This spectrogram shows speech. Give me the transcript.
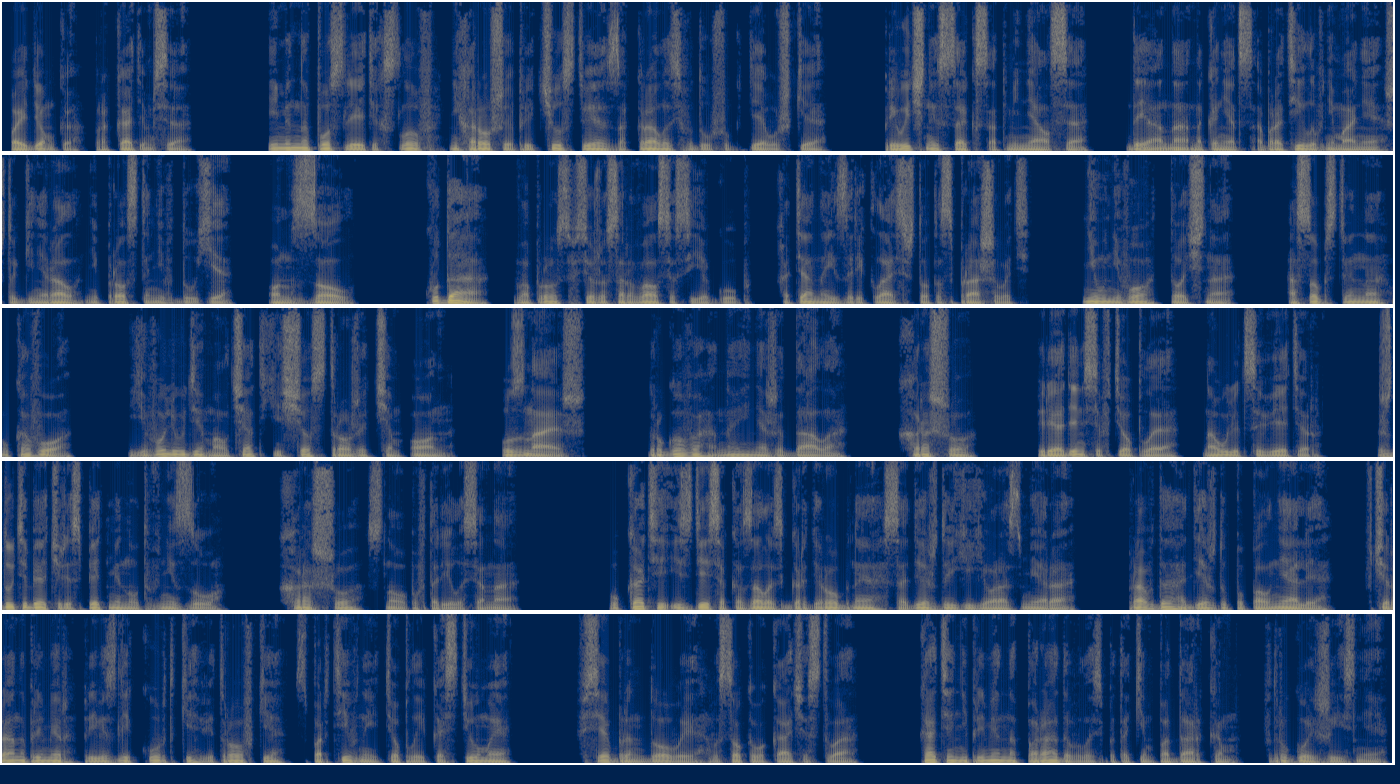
«Пойдем-ка, прокатимся». Именно после этих слов нехорошее предчувствие закралось в душу к девушке. Привычный секс отменялся. Да и она, наконец, обратила внимание, что генерал не просто не в духе. Он зол. «Куда?» — вопрос все же сорвался с ее губ, хотя она и зареклась что-то спрашивать. Не у него точно. А, собственно, у кого? Его люди молчат еще строже, чем он. Узнаешь. Другого она и не ожидала. Хорошо. Переоденься в теплое. На улице ветер. Жду тебя через пять минут внизу». «Хорошо», — снова повторилась она. У Кати и здесь оказалась гардеробная с одеждой ее размера. Правда, одежду пополняли. Вчера, например, привезли куртки, ветровки, спортивные теплые костюмы. Все брендовые, высокого качества. Катя непременно порадовалась бы таким подарком в другой жизни.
